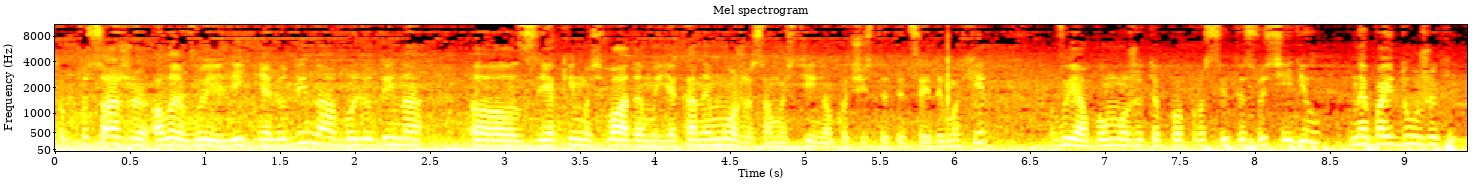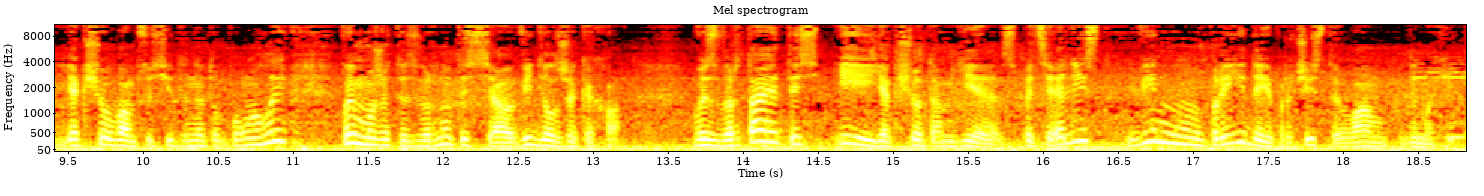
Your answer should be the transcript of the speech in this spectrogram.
тобто сажею, але ви літня людина або людина з якимись вадами, яка не може самостійно почистити цей димохід, ви або можете попросити сусідів небайдужих. Якщо вам сусіди не допомогли, ви можете звернутися у відділ ЖКХ. Ви звертаєтесь, і якщо там є спеціаліст, він приїде і прочистить вам димохід.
